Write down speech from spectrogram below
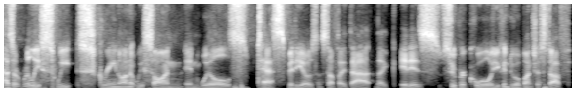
has a really sweet screen on it. We saw in, in Will's test videos and stuff like that. Like it is super cool. You can do a bunch of stuff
